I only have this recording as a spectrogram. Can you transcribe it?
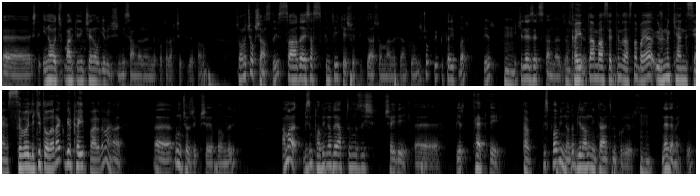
Ee, işte innovatif marketing channel gibi düşün. İnsanların önünde fotoğraf çekiliyor falan. Sonra çok şanslıyız. Sahada esas sıkıntıyı keşfettik garsonlarla kanka olunca. Çok büyük bir kayıp var. bir. Hı hı. İki lezzet standartizasyonu. Kayıptan bahsettiğimiz aslında bayağı ürünün kendisi yani sıvı likit olarak bir kayıp var değil mi? Evet. Ee, bunu çözecek bir şey yapalım dedik. Ama bizim Pabino'da yaptığımız iş şey değil. e, bir tap değil. Tabii. Biz Pabino'da biranın internetini kuruyoruz. Hı hı. Ne demek bu?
